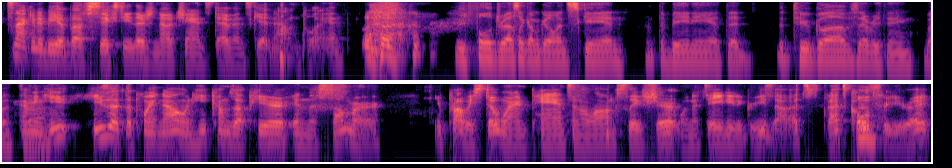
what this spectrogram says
It's not going to be above 60. There's no chance Devin's getting out and playing. we full dress like I'm going skiing with the beanie, at the the two gloves, everything. But I mean, uh, he he's at the point now when he comes up here in the summer you're probably still wearing pants and a long sleeve shirt when it's 80 degrees out. That's that's cold was, for you, right?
